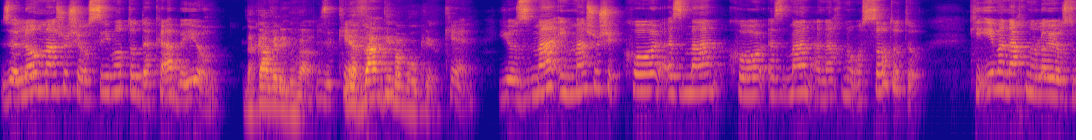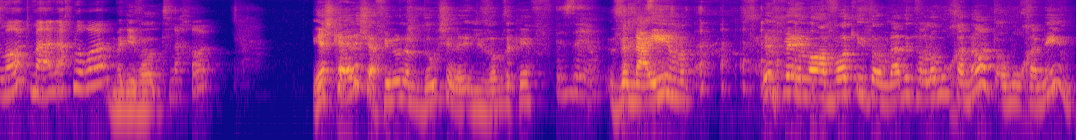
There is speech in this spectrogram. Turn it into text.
זה לא משהו שעושים אותו דקה ביום. דקה ונגמר. כן. יזמתי בבוקר. כן. יוזמה היא משהו שכל הזמן, כל הזמן אנחנו עושות אותו. כי אם אנחנו לא יוזמות, מה אנחנו רואות? מגיבות. נכון. יש כאלה שאפילו למדו שליזום זה כיף. זהו. זה נעים, והן אוהבות ליזום, ואז הן כבר לא מוכנות או מוכנים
